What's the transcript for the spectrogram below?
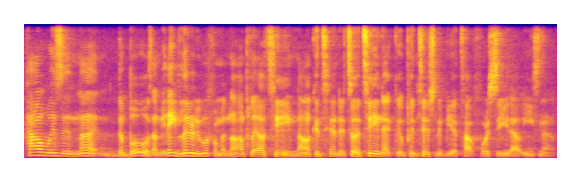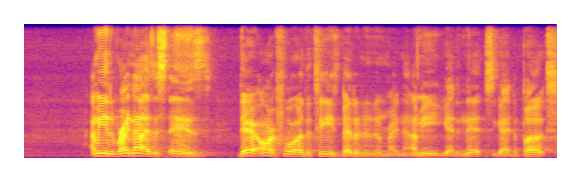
how is it not the Bulls? I mean, they literally went from a non-playoff team, non-contender, to a team that could potentially be a top four seed out east now. I mean, right now as it stands, there aren't four other teams better than them right now. I mean, you got the Nets, you got the Bucks,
